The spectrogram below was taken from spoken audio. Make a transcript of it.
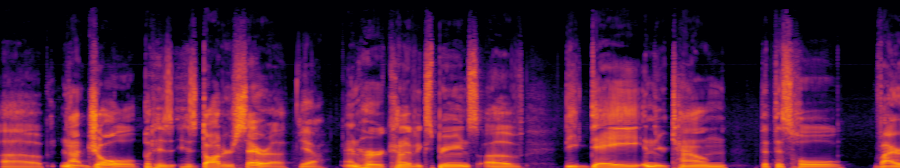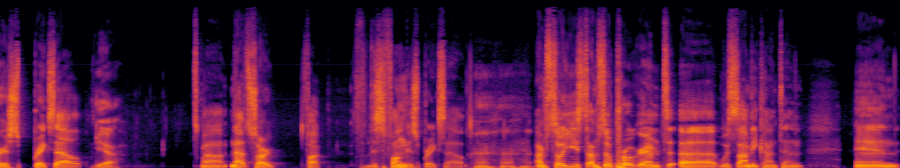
uh not Joel but his his daughter Sarah. Yeah. And her kind of experience of the day in their town that this whole virus breaks out. Yeah. Uh, not sorry, fuck. This fungus breaks out. I'm so used. To, I'm so programmed uh, with zombie content, and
